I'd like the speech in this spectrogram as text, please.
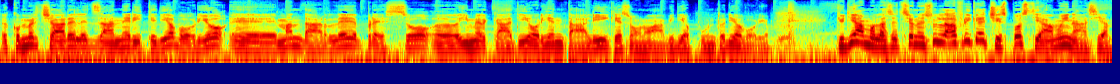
eh, commerciare le zanne ricche di avorio e mandarle presso eh, i mercati stati orientali che sono avidi appunto di avorio. Chiudiamo la sezione sull'Africa e ci spostiamo in Asia.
